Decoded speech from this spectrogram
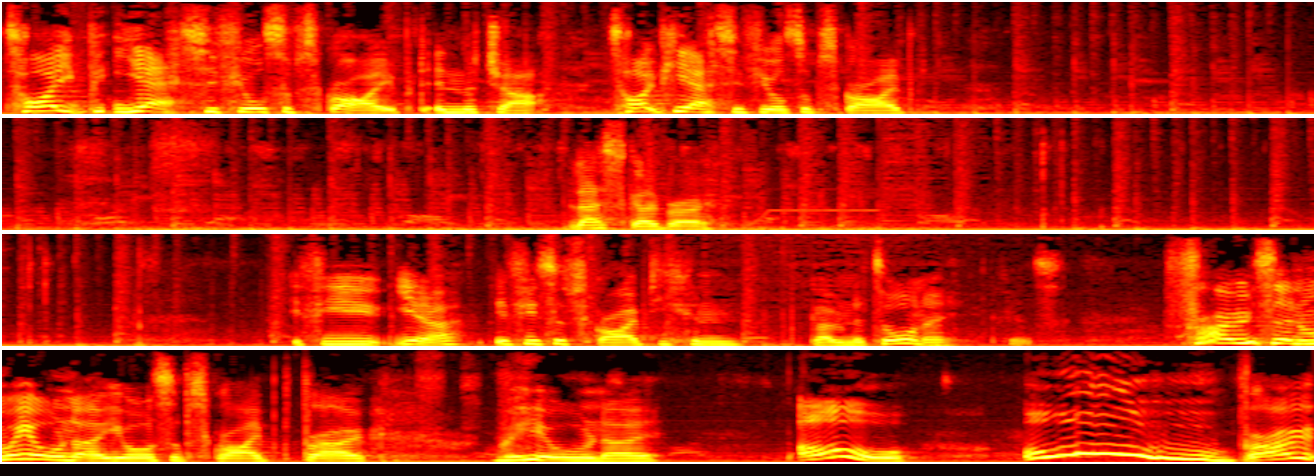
Type yes if you're subscribed in the chat. Type yes if you're subscribed. Let's go, bro. If you, you know, if you're subscribed, you can go in the tourney. It's Frozen, we all know you're subscribed, bro. We all know. Oh! Oh, bro!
